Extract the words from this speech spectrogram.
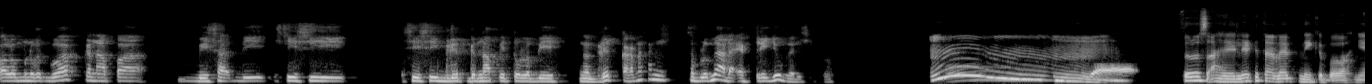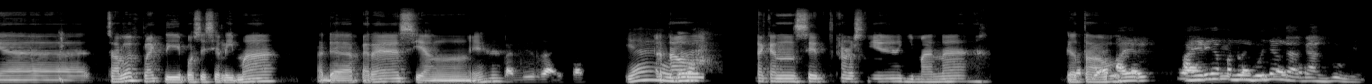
Kalau menurut gua kenapa bisa di sisi sisi grid genap itu lebih ngegrid karena kan sebelumnya ada F3 juga di situ. Hmm. Iya. Terus akhirnya kita lihat nih ke bawahnya Charles Leclerc di posisi 5 ada Perez yang ya Bandira itu Ya, nggak tahu second seat curse-nya gimana nggak tahu Akhir, akhirnya penunggunya nggak ganggu. Gitu.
